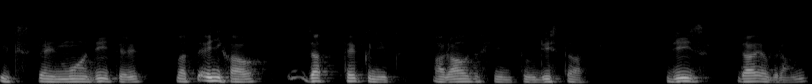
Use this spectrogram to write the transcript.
explain more detail, but anyhow, that technique allows him to list up these diagrams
